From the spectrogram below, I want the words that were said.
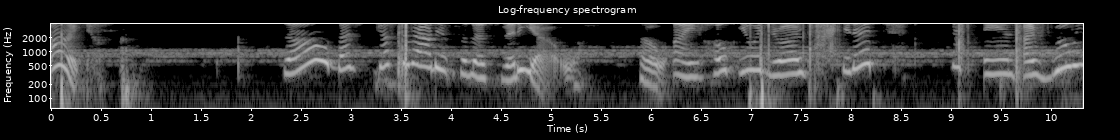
Alright. So, that's just about it for this video. So, I hope you enjoyed it. And I will be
